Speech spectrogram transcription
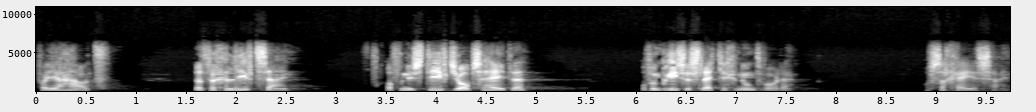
van je houdt. Dat we geliefd zijn. Of we nu Steve Jobs heten, of een briezensletje genoemd worden. Of Zacchaeus zijn.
